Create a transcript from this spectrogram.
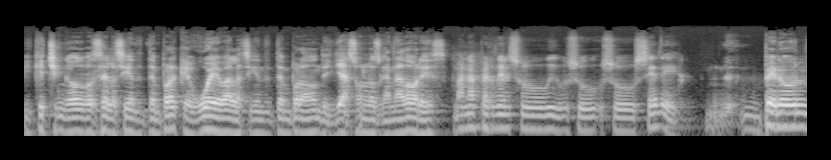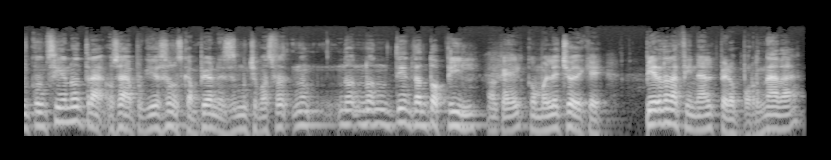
¿Y qué chingados va a ser la siguiente temporada? Que hueva la siguiente temporada donde ya son los ganadores. Van a perder su, su, su sede. Pero consiguen otra, o sea, porque ya son los campeones, es mucho más fácil. No, no, no, no tiene tanto. Ok. Como el hecho de que pierdan la final, pero por nada.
